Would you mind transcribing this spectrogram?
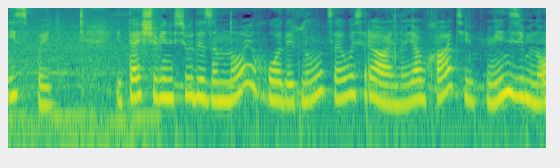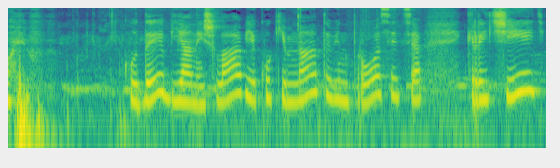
і спить. І те, що він всюди за мною ходить, ну це ось реально. Я в хаті, він зі мною. Куди б я не йшла, в яку кімнату він проситься, кричить.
